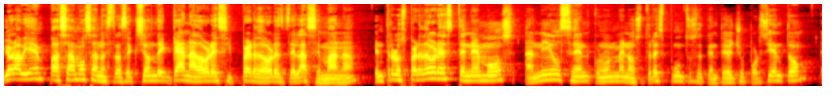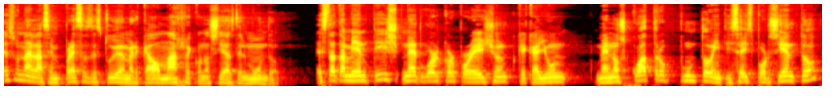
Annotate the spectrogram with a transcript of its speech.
Y ahora bien, pasamos a nuestra sección de ganadores y perdedores de la semana. Entre los perdedores tenemos a Nielsen con un menos 3.78%, es una de las empresas de estudio de mercado más reconocidas del mundo. Está también Tish Network Corporation que cayó un menos 4.26%.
